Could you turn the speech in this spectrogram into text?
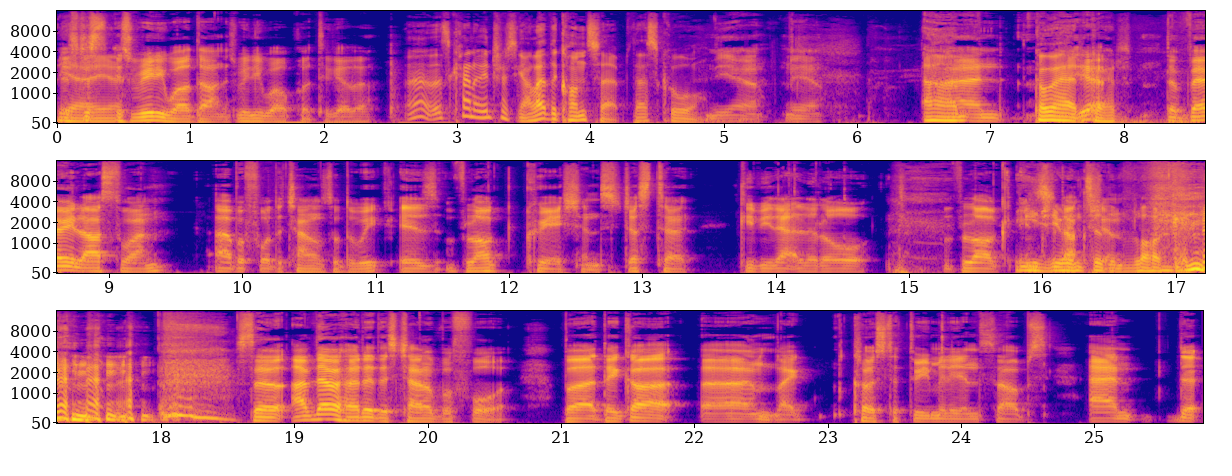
It's Yeah, just yeah. it's really well done. It's really well put together. Oh, that's kind of interesting. I like the concept. That's cool. Yeah, yeah. Um, and go ahead. yeah. Go ahead. The very last one uh, before the channels of the week is vlog creations, just to give you that little vlog Ease you into the introduction. vlog. so I've never heard of this channel before, but they got um, like close to three million subs, and the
